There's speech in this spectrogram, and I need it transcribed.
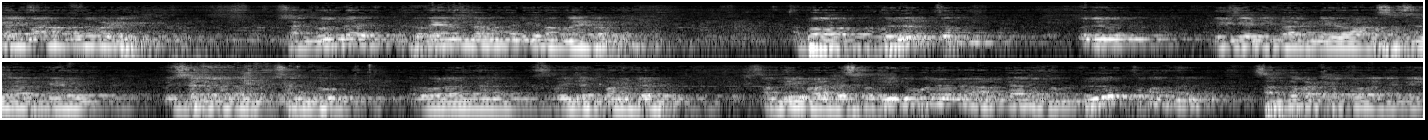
കൈമാറുന്നത് വഴി ശംഖുവിന്റെ ഹൃദയം എന്താണെന്ന് എനിക്ക് നന്നായിട്ടുണ്ട്. അപ്പോ തീർത്തും ഒരു ബി ജെ പിക്കാരന്റെയോ ആർ എസ് എസുകാരന്റെയോ വിശകലനം ശംഖു അതുപോലെ തന്നെ ശ്രീജിത് പണിക്കർ സന്ദീപ് വാചസ്പതി ഇതുപോലെയുള്ള ആൾക്കാരൊന്നും തീർത്തും അന്ന് സംഘപക്ഷത്തോ അല്ലെങ്കിൽ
